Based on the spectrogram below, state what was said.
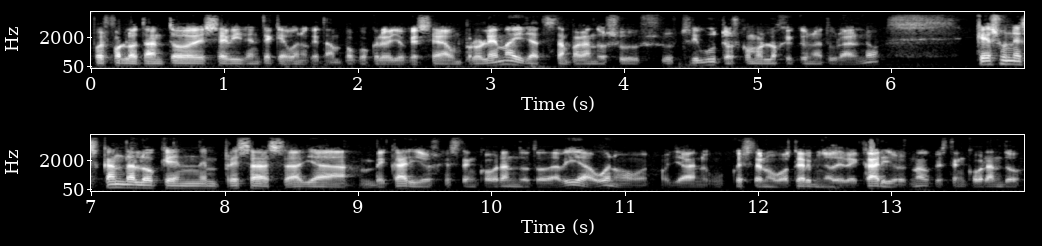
pues por lo tanto es evidente que bueno que tampoco creo yo que sea un problema y ya te están pagando sus, tributos como es lógico y natural, ¿no? ¿Qué es un escándalo que en empresas haya becarios que estén cobrando todavía, bueno, o ya este nuevo término de becarios, ¿no? Que estén cobrando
